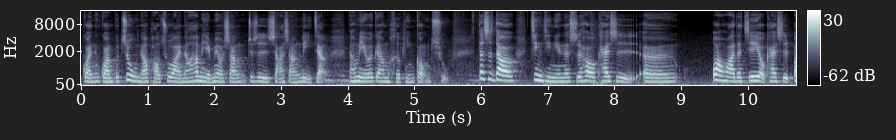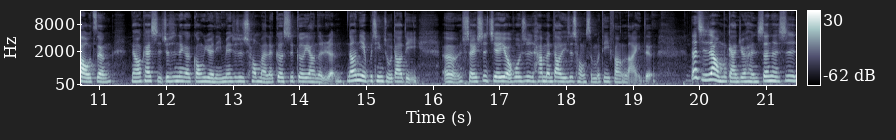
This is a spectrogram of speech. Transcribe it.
管管不住，然后跑出来，然后他们也没有伤就是杀伤力这样，然后他们也会跟他们和平共处。但是到近几年的时候开始，嗯。万华的街友开始暴增，然后开始就是那个公园里面就是充满了各式各样的人，然后你也不清楚到底，呃，谁是街友，或是他们到底是从什么地方来的。那其实让我们感觉很深的是，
